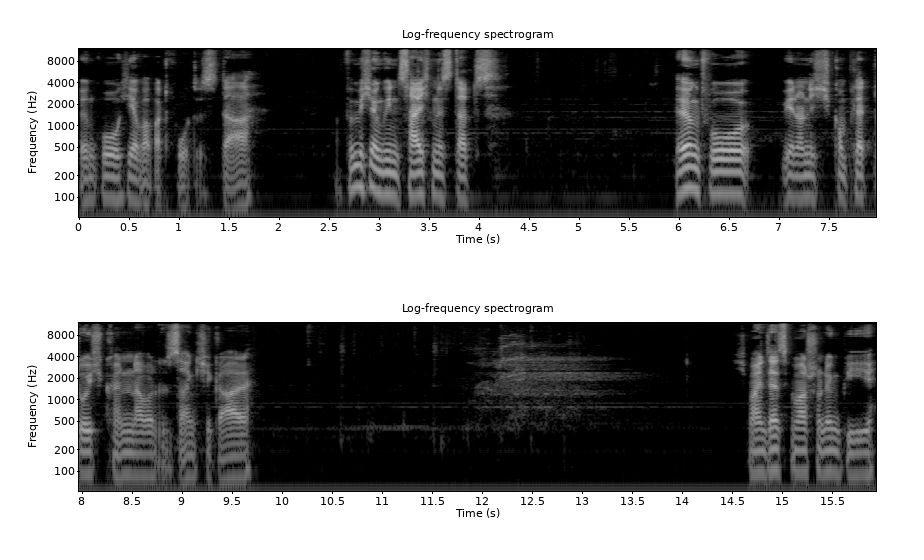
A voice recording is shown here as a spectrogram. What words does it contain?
irgendwo hier war was Rotes da. Für mich irgendwie ein Zeichen ist, dass irgendwo wir noch nicht komplett durch können, aber das ist eigentlich egal. Ich meine, selbst wenn wir schon irgendwie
